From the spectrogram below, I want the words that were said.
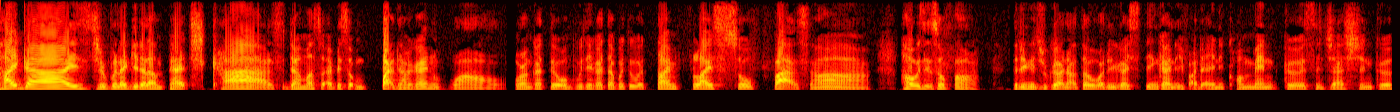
Hi guys. Jumpa lagi dalam Patchcast. Dah masuk episod 4 dah kan? Wow. Orang kata, orang putih kata apa tu? Time flies so fast. Ha. How is it so far? Teringin juga nak tahu what do you guys think kan? If ada any comment ke, suggestion ke,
